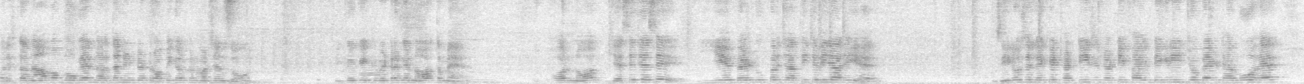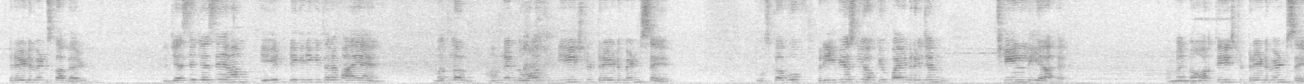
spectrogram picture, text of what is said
और इसका नाम अब हो गया नॉर्दर्न इंटरट्रॉपिकल कन्वर्जन जोन क्योंकि इक्वेटर के नॉर्थ में है। और नॉर्थ जैसे जैसे ये बेल्ट ऊपर जाती चली जा रही है ज़ीरो से लेके थर्टी से थर्टी फाइव डिग्री जो बेल्ट है, वो है ट्रेड विंड्स का बेल्ट तो जैसे जैसे हम एट डिग्री की तरफ़ आए हैं मतलब हमने नॉर्थ ईस्ट ट्रेड विंड से उसका वो प्रीवियसली ऑक्यूपाइड रीजन छीन लिया है. हमने नॉर्थ ईस्ट ट्रेड विंड से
